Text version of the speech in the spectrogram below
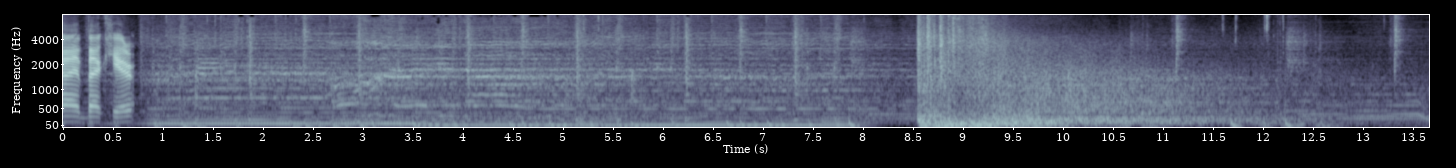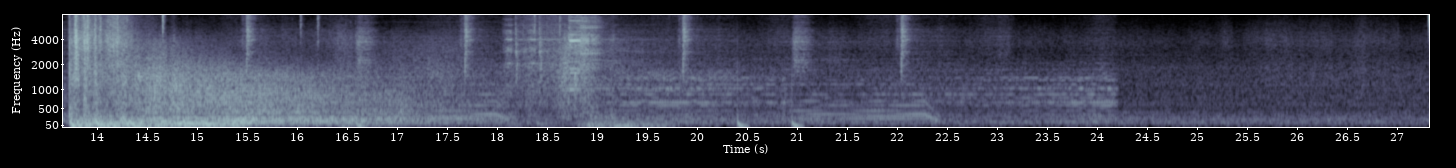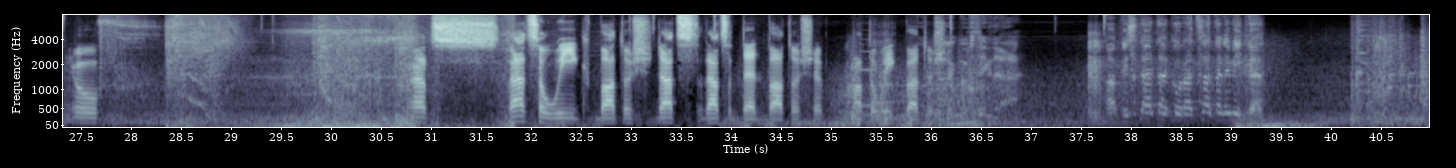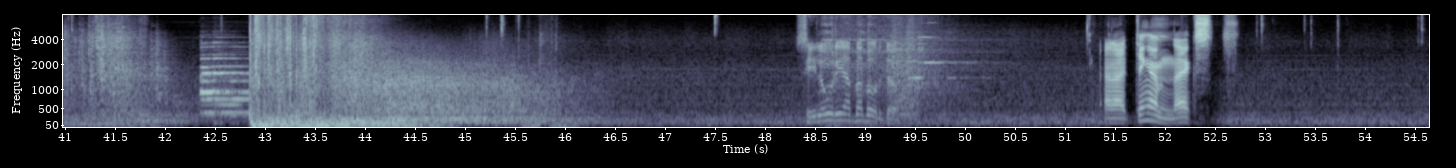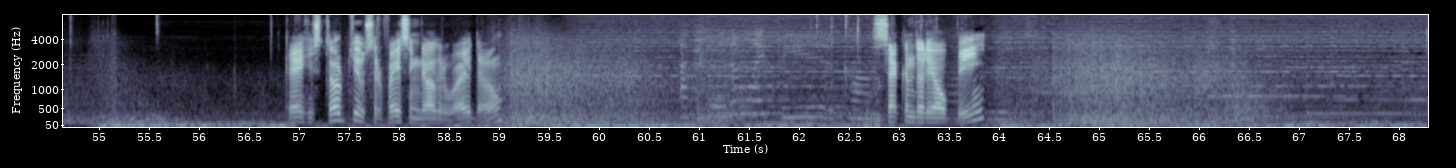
Back here. Oof. That's that's a weak battleship. That's that's a dead battleship, not a weak battleship. Avvistata corazzata nemica. Siluria babordo. And I think I'm next. Okay, his torp tubes are facing the other way though. Secondary OP.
